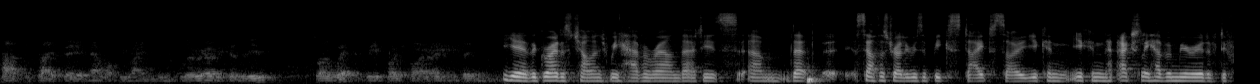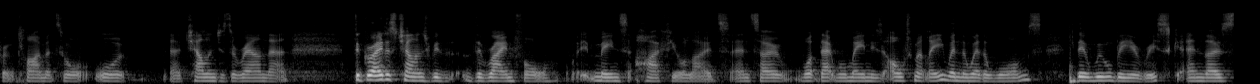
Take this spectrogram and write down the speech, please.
part of the state there, Mount Lofty Ranges and Fleurieu because it is so wet as we approach fire aging season. Yeah, the greatest challenge we have around that is um, that uh, South Australia is a big state, so you can you can actually have a myriad of different climates or, or uh, challenges around that. The greatest challenge with the rainfall it means high fuel loads, and so what that will mean is ultimately, when the weather warms, there will be a risk, and those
